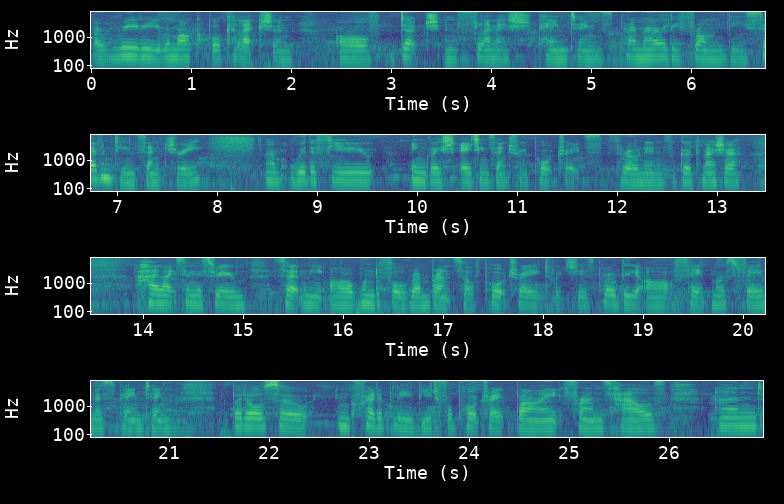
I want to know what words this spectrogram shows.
a really remarkable collection of Dutch and Flemish paintings, primarily from the 17th century, um, with a few English 18th century portraits thrown in for good measure. Highlights in this room certainly are a wonderful Rembrandt self portrait, which is probably our fa- most famous painting, but also incredibly beautiful portrait by Frans Hals and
